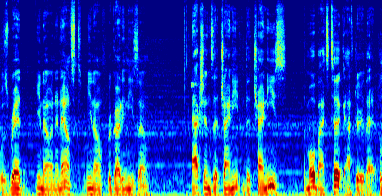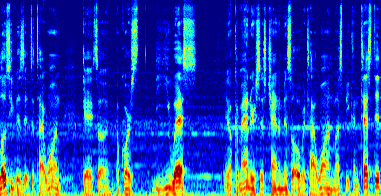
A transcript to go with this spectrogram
was read, you know, and announced, you know, regarding these um, actions that Chinese the Chinese the Moabites took after that Pelosi visit to Taiwan. Okay, so of course the U.S. you know commander says China missile over Taiwan must be contested.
